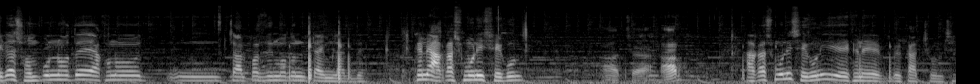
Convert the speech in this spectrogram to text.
এটা সম্পূর্ণ হতে এখনও চার পাঁচ দিন মতন টাইম লাগবে। এখানে আকাশমণি সেগুন। আচ্ছা আর? আকাশমণি সেগুনই এখানে কাজ চলছে।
